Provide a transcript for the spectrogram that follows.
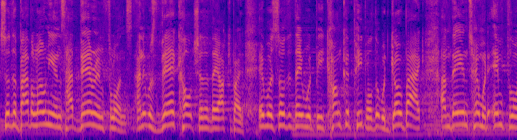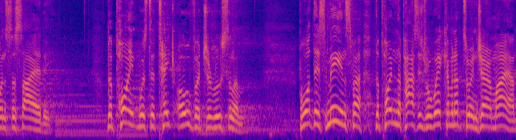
so the Babylonians had their influence, and it was their culture that they occupied. It was so that they would be conquered people that would go back, and they in turn would influence society. The point was to take over Jerusalem. But what this means for the point in the passage where we're coming up to in Jeremiah,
